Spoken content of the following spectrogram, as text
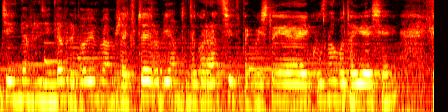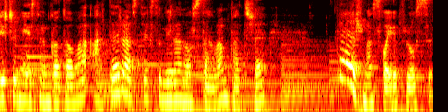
Dzień dobry, dzień dobry. Powiem Wam, że jak wczoraj robiłam te dekoracje, to tak myślę, jejku, znowu to jesień. Jeszcze nie jestem gotowa, a teraz tak sobie rano wstałam, patrzę, też ma swoje plusy.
